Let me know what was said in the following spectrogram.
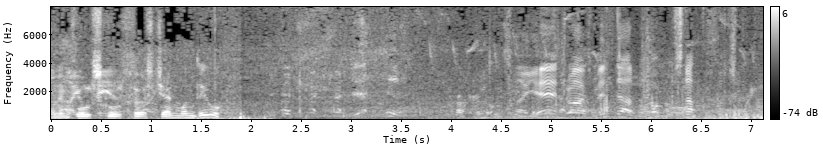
And an old school first gen Mondeo. Oh, yeah, drives me, Dad. Snap the spring.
